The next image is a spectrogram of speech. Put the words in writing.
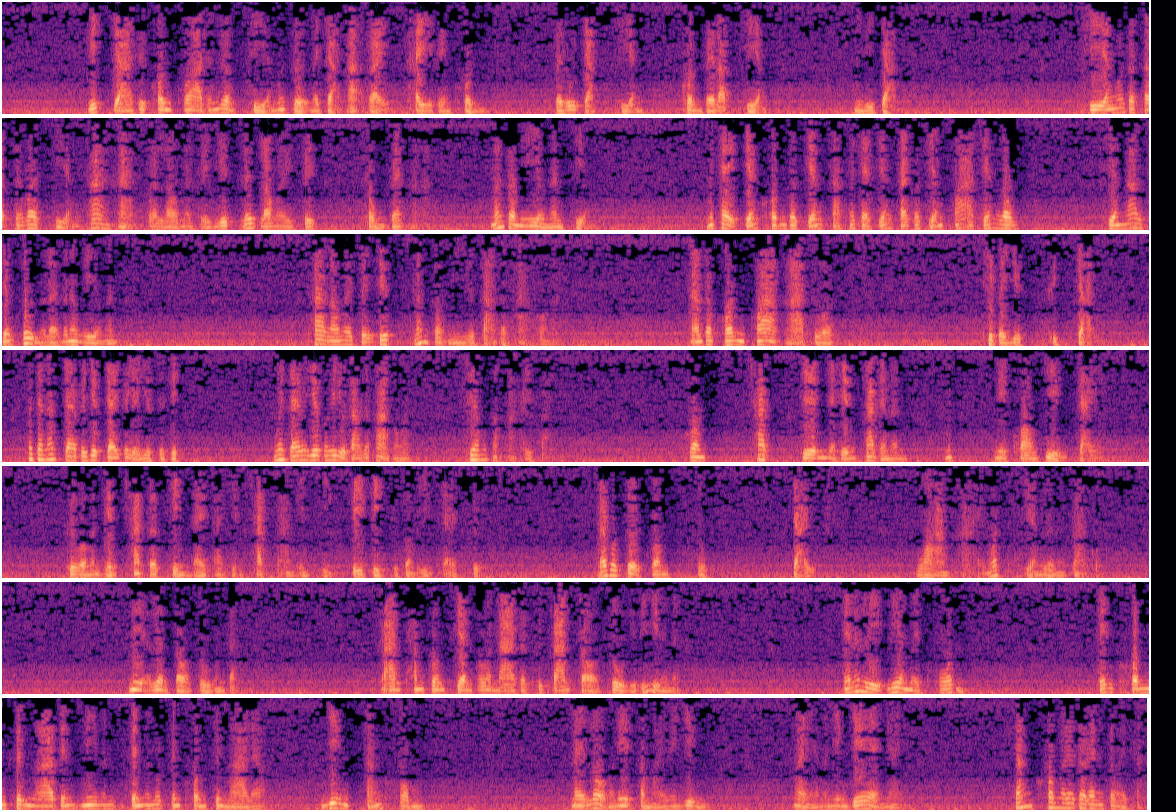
วิจารคือคนคว้าทั้งเรื่องเสียงมันเกิดมาจากอะไร ใครเป็นคนไปรู้จักเสียง คนไปรับเสียงมีวิจารเสียงมันก็สักแต่ว่าเสียงถ้าหากว่าเราไม่เคยยึดลึกเราไม่เคยส่งไปหา มันก็มีอย่างนั้นเสียง ไม่ใช่เสียงคนก็เสียงสัตว์ไม่ใช่เสียงใครก็เสียงฟ้าเสียงลม เสียงน้ำเสียงคลื่นอะไรไม่ต้องมีอย่างนั้น ถ้าเราไม่ไปยึดนั่นก็มีอยู่ตามสภาพของมันแล้วถ้าคนคว้าหาตัว ที่ไปยึดคือใจเพราะฉะนั้นใจไปยึดใจก็อย่ายึดเสียสิเมื่อใจไม่ยึดมันก็อยู่ตามสภาพของมันเสียงมันก็หายไป ความชัดเจนจะเห็นชัดอย่างนั้นมันมีความอิ่มใจ คือว่ามันเห็นชัดแล้วสิ่งใดถ้าเห็นชัดตามเป็นจริงปีติคือความอิ่มใจเกิด แล้วก็เกิดความสุขใจ วางหายวัดเสียงเลยในปรากฏนี่เรื่องต่อสู้เหมือนกัน การทำความเพียรภาวนาก็คือการต่อสู้อยู่ที่นี่เนี่ยฉะนั้นหลีกเลี่ยงไม่พ้น เป็นคนขึ้นมาเป็นมีมันเป็นมนุษย์เป็นคนขึ้นมาแล้ว ยิ่งสังคม ในโลกอันนี้สมัยนี้ยิ่งไม่มันยิ่งแย่ใหญ่สังคมอะไรตัวอะไรตัวอะไรกัน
